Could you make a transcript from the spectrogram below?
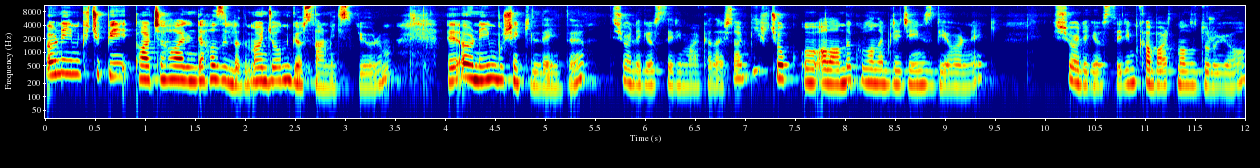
Örneğimi küçük bir parça halinde hazırladım. Önce onu göstermek istiyorum. E, örneğim bu şekildeydi. Şöyle göstereyim arkadaşlar. Birçok e, alanda kullanabileceğiniz bir örnek. Şöyle göstereyim. Kabartmalı duruyor.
